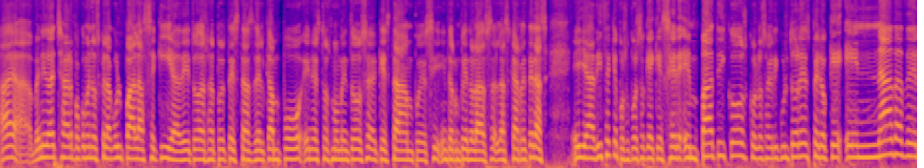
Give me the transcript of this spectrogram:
ha venido a echar poco menos que la culpa a la sequía de todas las protestas del campo en estos momentos eh, que están pues interrumpiendo las, las carreteras. Ella dice que por supuesto que hay que ser empáticos con los agricultores, pero que en nada de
